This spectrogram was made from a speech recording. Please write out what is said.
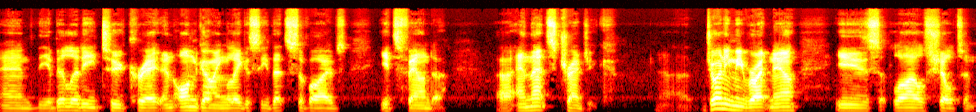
and the ability to create an ongoing legacy that survives its founder. Uh, and that's tragic. Uh, joining me right now is Lyle Shelton.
